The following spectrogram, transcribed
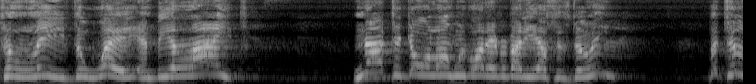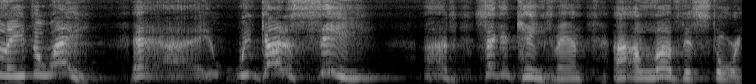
to lead the way and be a light. Not to go along with what everybody else is doing, but to lead the way. Uh, we've got to see uh, Second Kings, man, I, I, love this story.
